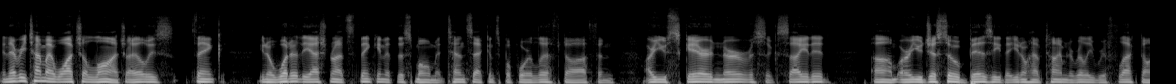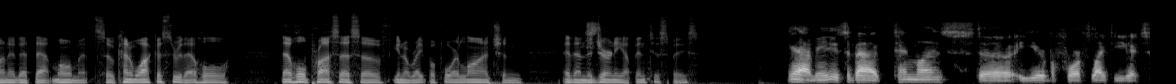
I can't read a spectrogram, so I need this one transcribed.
and every time i watch a launch i always think you know what are the astronauts thinking at this moment 10 seconds before liftoff and are you scared nervous excited um, or are you just so busy that you don't have time to really reflect on it at that moment? So kind of walk us through that whole that whole process of you know right before launch and and then the journey up into space. Yeah, I mean it's about ten months to a year before flight that you get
